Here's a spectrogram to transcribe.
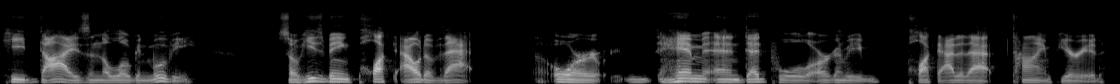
he dies in the Logan movie. So he's being plucked out of that, uh, or him and Deadpool are gonna be plucked out of that time period,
